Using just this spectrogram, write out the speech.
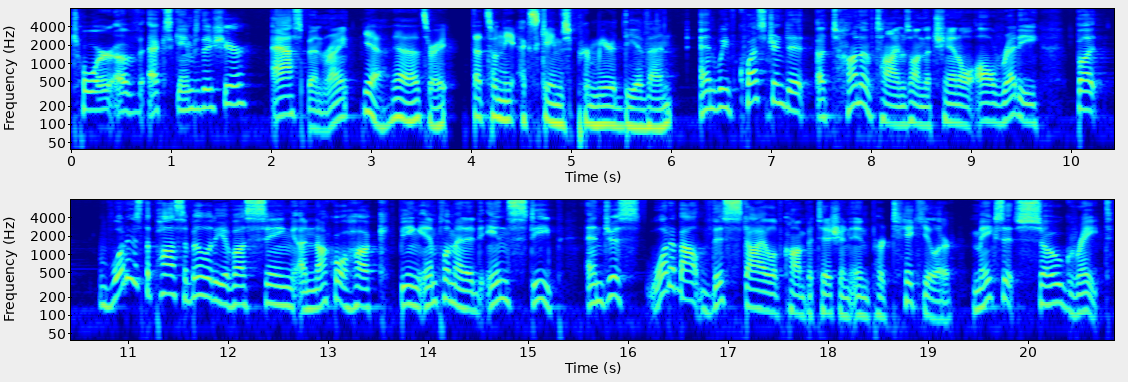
tour of X Games this year? Aspen, right? Yeah, yeah, that's right. That's when the X Games premiered the event. And we've questioned it a ton of times on the channel already, but what is the possibility of us seeing a knuckle huck being implemented in Steep? And just what about this style of competition in particular makes it so great?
